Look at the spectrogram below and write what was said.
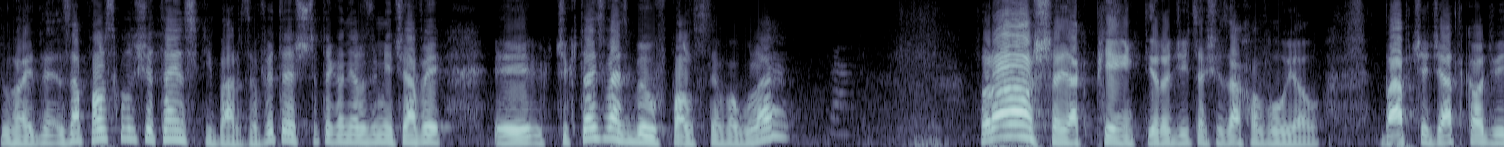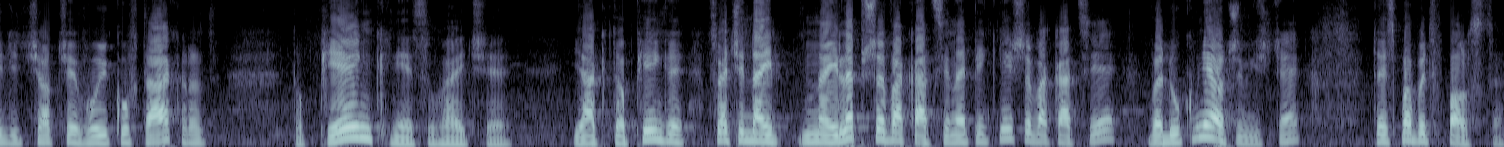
Słuchaj, za Polską to się tęskni bardzo. Wy też jeszcze tego nie rozumiecie. A wy, y, czy ktoś z was był w Polsce w ogóle? Proszę, jak pięknie rodzice się zachowują. Babcie, dziadka odwiedzić, ciocie, wujków, tak? To pięknie, słuchajcie. Jak to pięknie. Słuchajcie, naj, najlepsze wakacje, najpiękniejsze wakacje, według mnie oczywiście, to jest pobyt w Polsce.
